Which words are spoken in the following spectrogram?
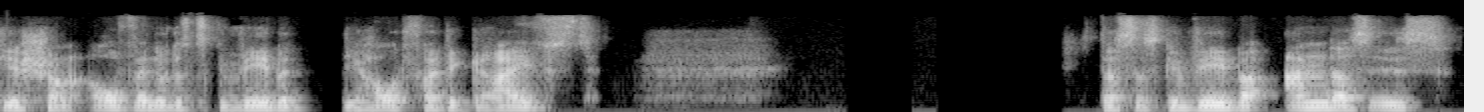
dir schon auf, wenn du das Gewebe, die Hautfalte greifst, dass das Gewebe anders ist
